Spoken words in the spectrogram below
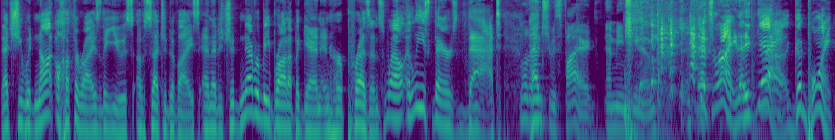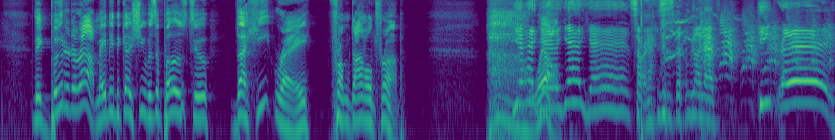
that she would not authorize the use of such a device and that it should never be brought up again in her presence. Well, at least there's that. Well, then she was fired. I mean, you know. That's right. I- yeah, good point. They booted her out, maybe because she was opposed to the heat ray from Donald Trump. yeah, Well. yeah, yeah, yeah. Sorry, I just I'm gonna have heat ray.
